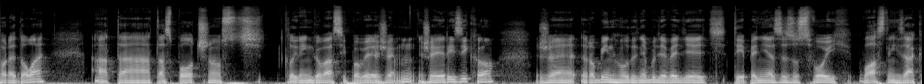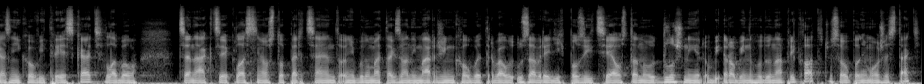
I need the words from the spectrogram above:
hore-dole a tá, tá spoločnosť clearingová si povie, že, hm, že je riziko, že Robinhood nebude vedieť tie peniaze zo svojich vlastných zákazníkov vytrieskať, lebo cena akcie klesne o 100%, oni budú mať tzv. margin call, bude treba uzavrieť ich pozície a ostanú dlžní Robinhoodu napríklad, čo sa úplne môže stať.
